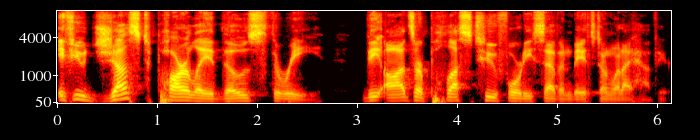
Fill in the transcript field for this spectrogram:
If you just parlay those three, the odds are plus 247 based on what I have here.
